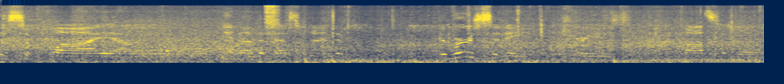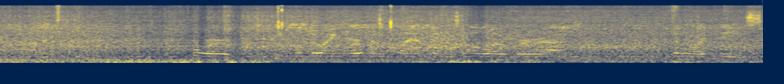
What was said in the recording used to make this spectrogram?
to supply, um, you know, the best kind of diversity of trees possible for people doing urban plantings all over uh, the Northeast.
